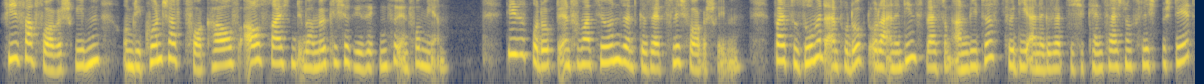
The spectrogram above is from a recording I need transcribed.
vielfach vorgeschrieben, um die Kundschaft vor Kauf ausreichend über mögliche Risiken zu informieren. Diese Produktinformationen sind gesetzlich vorgeschrieben. Falls du somit ein Produkt oder eine Dienstleistung anbietest, für die eine gesetzliche Kennzeichnungspflicht besteht,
